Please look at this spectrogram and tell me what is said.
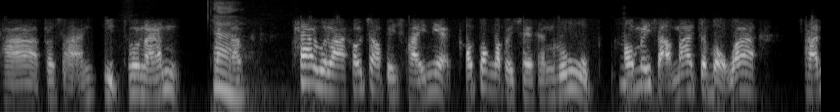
ชาภาษาอังกฤษเท่านั้นค่ะนะครับถ้าเวลาเขาจะเอาไปใช้เนี่ยเขาต้องเอาไปใช้ทั้งรูปเขาไม่สามารถจะบอกว่าฉัน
